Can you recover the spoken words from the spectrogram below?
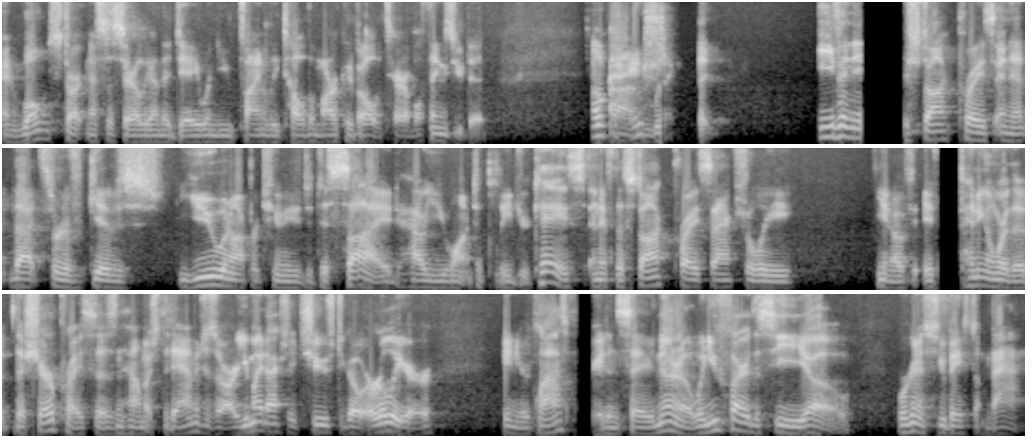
and won't start necessarily on the day when you finally tell the market about all the terrible things you did. Okay, Um, even stock price and that, that sort of gives you an opportunity to decide how you want to plead your case and if the stock price actually you know if, if depending on where the, the share price is and how much the damages are you might actually choose to go earlier in your class period and say no no no when you fired the ceo we're going to sue based on that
